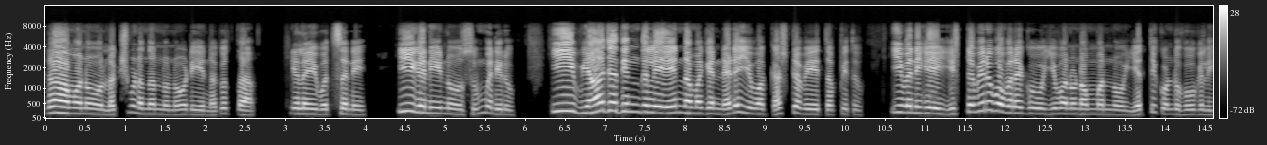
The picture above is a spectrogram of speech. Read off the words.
ರಾಮನು ಲಕ್ಷ್ಮಣನನ್ನು ನೋಡಿ ನಗುತ್ತಾ ಎಲೈ ವತ್ಸನೆ, ಈಗ ನೀನು ಸುಮ್ಮನಿರು. ಈ ವ್ಯಾಜದಿಂದಲೇ ನಮಗೆ ನಡೆಯುವ ಕಷ್ಟವೇ ತಪ್ಪಿತು. ಇವನಿಗೆ ಇಷ್ಟವಿರುವವರೆಗೂ ಇವನು ನಮ್ಮನ್ನು ಎತ್ತಿಕೊಂಡು ಹೋಗಲಿ.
